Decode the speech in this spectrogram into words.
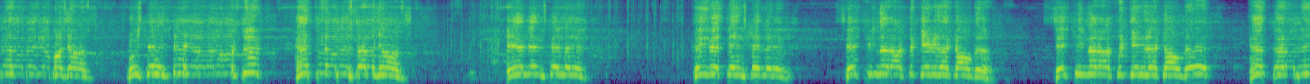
beraber yapacağız. Bu şehirde yaraları artık hep beraber saracağız. Değerli hemşerilerim, kıymetli hemşerilerim, seçimler artık geride kaldı. Seçimler artık geride kaldı. Hep beraber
